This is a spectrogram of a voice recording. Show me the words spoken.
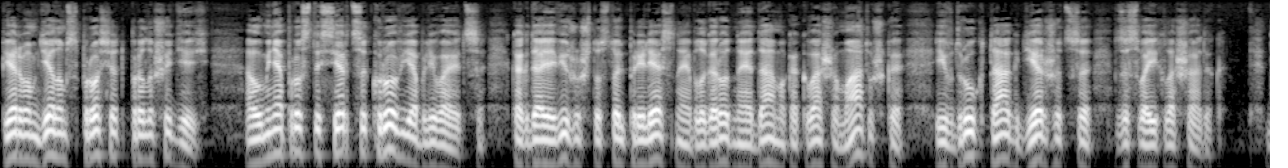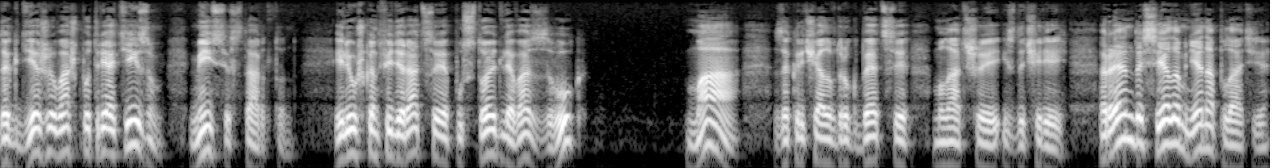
первым делом спросят про лошадей» а у меня просто сердце кровью обливается, когда я вижу, что столь прелестная, благородная дама, как ваша матушка, и вдруг так держится за своих лошадок. Да где же ваш патриотизм, миссис Тартлон? Или уж конфедерация пустой для вас звук? «Ма!» — закричала вдруг Бетси, младшая из дочерей. «Ренда села мне на платье.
